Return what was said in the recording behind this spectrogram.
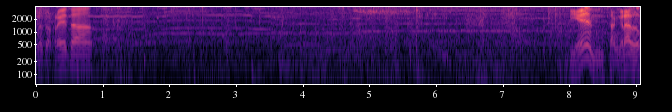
Una torreta. Bien, sangrado.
